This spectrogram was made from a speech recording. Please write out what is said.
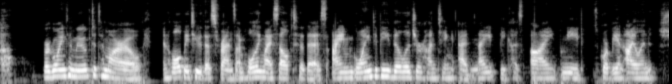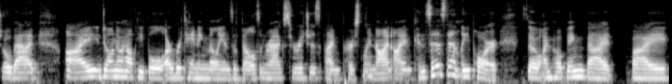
we're going to move to tomorrow and hold me to this, friends. I'm holding myself to this. I'm going to be villager hunting at night because I need Scorpion Island so bad. I don't know how people are retaining millions of bells and rags to riches. I'm personally not. I am consistently poor. So I'm hoping that by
